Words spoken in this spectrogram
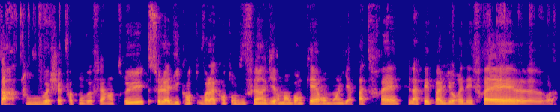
partout à chaque fois qu'on veut faire un truc. Cela dit, quand voilà, quand on vous fait un virement bancaire, au moins il n'y a pas de frais. Là, PayPal, il y aurait des frais. Euh, voilà.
